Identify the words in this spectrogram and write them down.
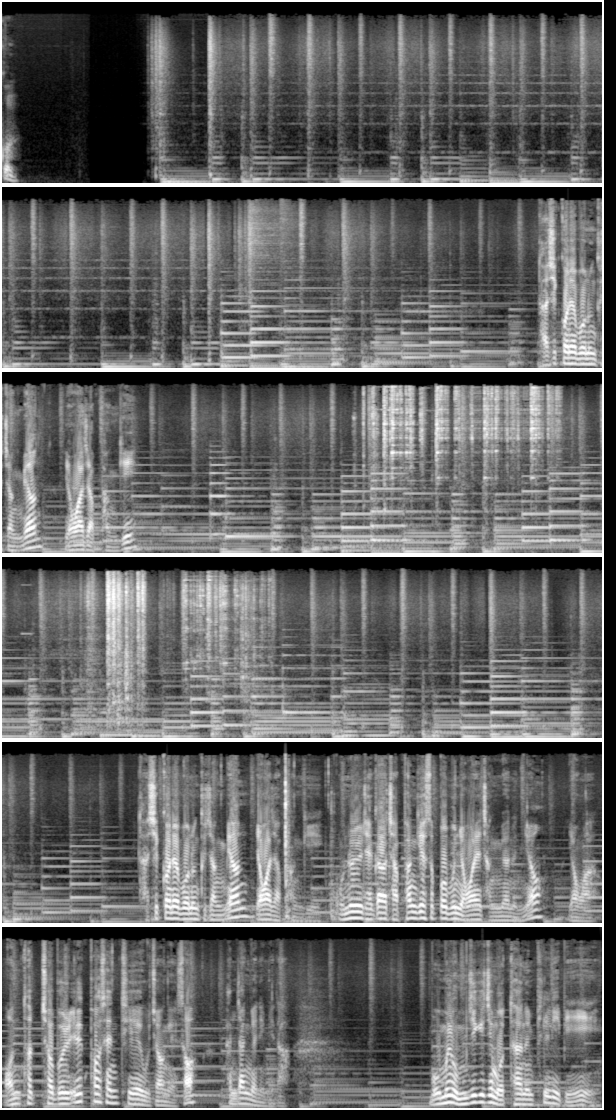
꿈. 다시 꺼내보는 그 장면, 영화 자판기. 다시 꺼내보는 그 장면, 영화 자판기. 오늘 제가 자판기에서 뽑은 영화의 장면은요, 영화 언터처블 1%의 우정에서 한 장면입니다. 몸을 움직이지 못하는 필립이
